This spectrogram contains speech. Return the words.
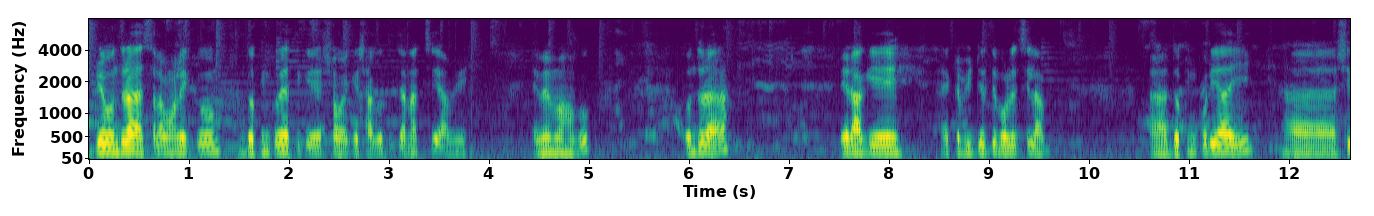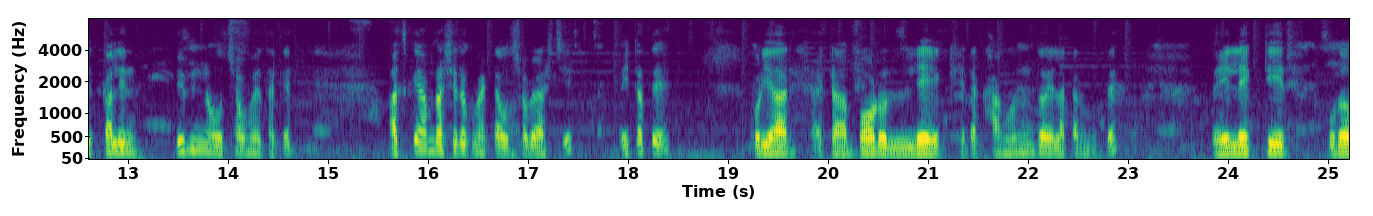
প্রিয় বন্ধুরা আসসালামু আলাইকুম দক্ষিণ কোরিয়া থেকে সবাইকে স্বাগত জানাচ্ছি আমি এম এ মাহবুব বন্ধুরা এর আগে একটা ভিডিওতে বলেছিলাম আহ, দক্ষিণ কোরিয়ায় আহ, শীতকালীন বিভিন্ন উৎসব হয়ে থাকে আজকে আমরা সেরকম একটা উৎসবে আসছি। এইটাতে কোরিয়ার একটা বড় লেক, এটা খাঙ্গন্দ এলাকার মধ্যে। তো এই লেকটির পুরো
